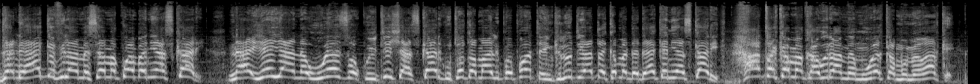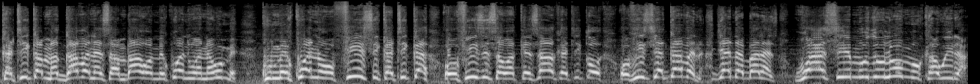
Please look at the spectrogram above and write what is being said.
dada yake vile amesema kwamba ni askari na yeye ana uwezo wa kuitisha askari kutoka mahali popote, including hata kama dada yake ni askari. Hata kama Kawira amemweka mume wake katika magavana ambao wamekuwa ni wanaume, kumekuwa na ofisi katika ofisi za wake zao katika ofisi ya gavana, Gender balance, wasimdhulumu Kawira,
